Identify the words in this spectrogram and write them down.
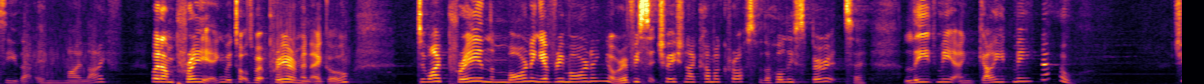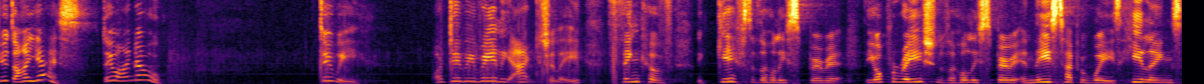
see that in my life. When I'm praying, we talked about prayer a minute ago. Do I pray in the morning every morning or every situation I come across for the Holy Spirit to lead me and guide me? No. Should I? Yes. Do I? no? Do we? Or do we really actually think of the gifts of the Holy Spirit, the operation of the Holy Spirit in these type of ways, healings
